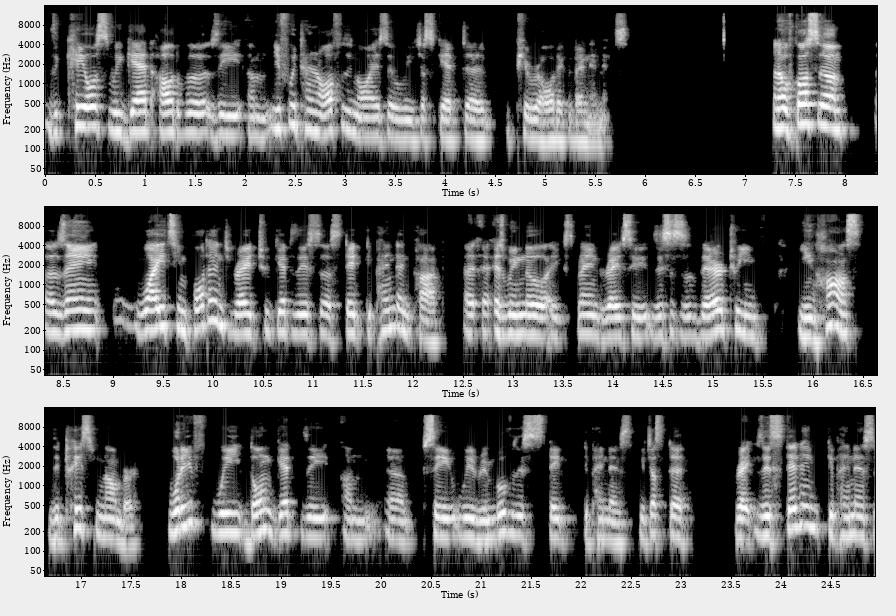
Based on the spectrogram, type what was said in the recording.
the chaos we get out of the, um, if we turn off the noise, we just get uh, periodic dynamics. And of course, um, uh, then why it's important, right, to get this uh, state dependent part, uh, as we know, I explained, right, so this is there to enhance the twist number. What if we don't get the, um, uh, say we remove this state dependence, we just uh, right? The state dependence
